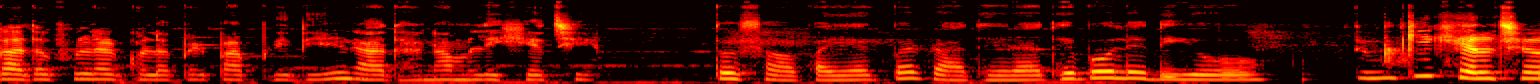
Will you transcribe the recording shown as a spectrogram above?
গাঁদা ফুল আর গোলাপের পাপড়ি দিয়ে রাধা নাম লিখেছি। তো সবাই একবার রাধে রাধে বলে দিও। তুমি কি খেলছো?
